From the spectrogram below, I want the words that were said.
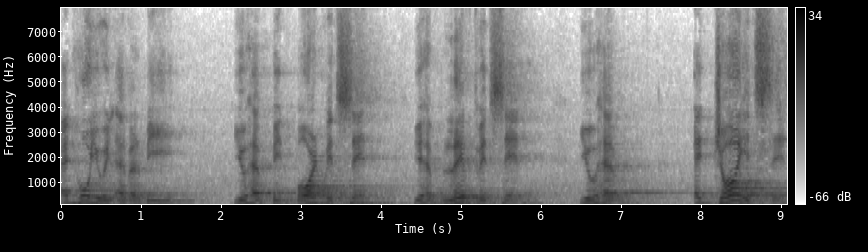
and who you will ever be, you have been born with sin, you have lived with sin, you have enjoyed sin,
